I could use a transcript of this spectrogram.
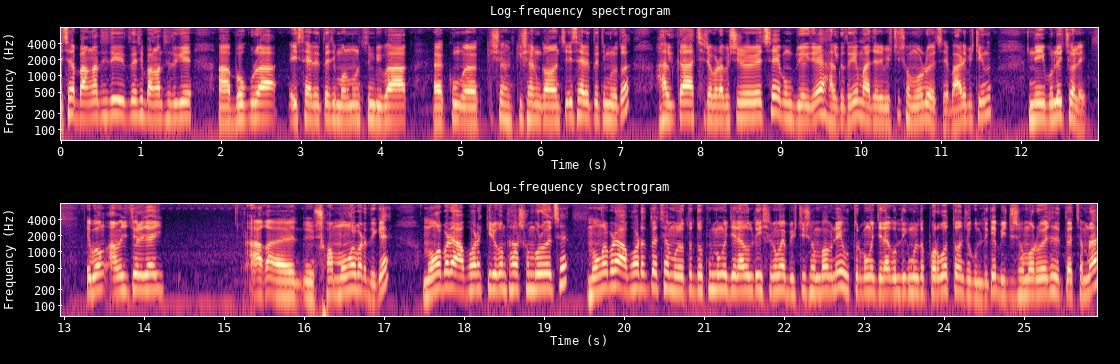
এছাড়া বাংলাদেশ দিকে দেখতে পাচ্ছি, বাংলাদেশের দিকে বগুড়া, এই সাইডে দেখতে পাচ্ছি ময়মনসিংহ বিভাগ কিষান, কিষানগঞ্জ, এই সাইডে দেখতে পাচ্ছি মূলত হালকা ছিটেপড়া বৃষ্টি রয়েছে এবং দুই এক জায়গায় হালকা থেকে মাঝারি বৃষ্টির সম্ভাবনা রয়েছে। ভারী বৃষ্টি কিন্তু নেই বলেই চলে। এবং আমি যদি চলে যাই আগা সব মঙ্গলবারের দিকে মঙ্গলবারে আবহাওয়াটা কীরকম থাকার সম্ভব রয়েছে? মঙ্গলবারে আবহাওয়াটা দেখতে পাচ্ছি মূলত দক্ষিণবঙ্গের জেলাগুলো দিকে সেরকমভাবে বৃষ্টির সম্ভব নেই। উত্তরবঙ্গের জেলাগুলো দিকে মূলত পর্বত্য অঞ্চলগুলি থেকে বৃষ্টির সম্ভব রয়েছে। দেখতে পাচ্ছি আমরা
